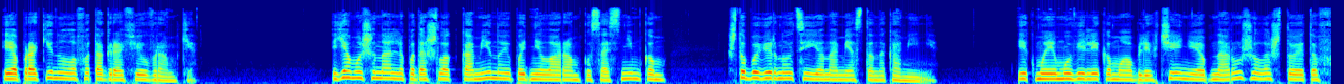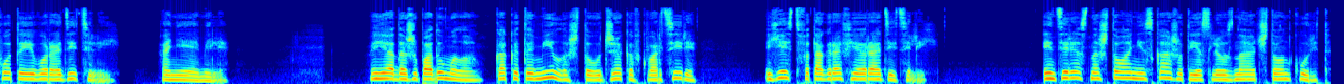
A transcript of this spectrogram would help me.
и опрокинула фотографию в рамке. Я машинально подошла к камину и подняла рамку со снимком, чтобы вернуть ее на место на камине. И к моему великому облегчению обнаружила, что это фото его родителей, а не Эмили. Я даже подумала, как это мило, что у Джека в квартире есть фотография родителей. Интересно, что они скажут, если узнают, что он курит.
